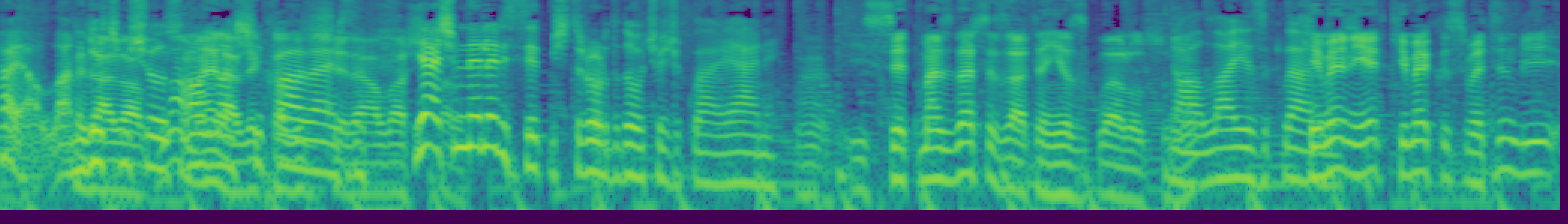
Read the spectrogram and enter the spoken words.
Hay Allah'ım geçmiş olsun ama Allah herhalde şifa versin. şeyler, Allah şifa ya şimdi neler hissetmiştir orada da o çocuklar yani. Ha, hissetmezlerse zaten yazıklar olsun. Ya Allah yazıklar Kime olsun. niyet kime kısmetin bir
